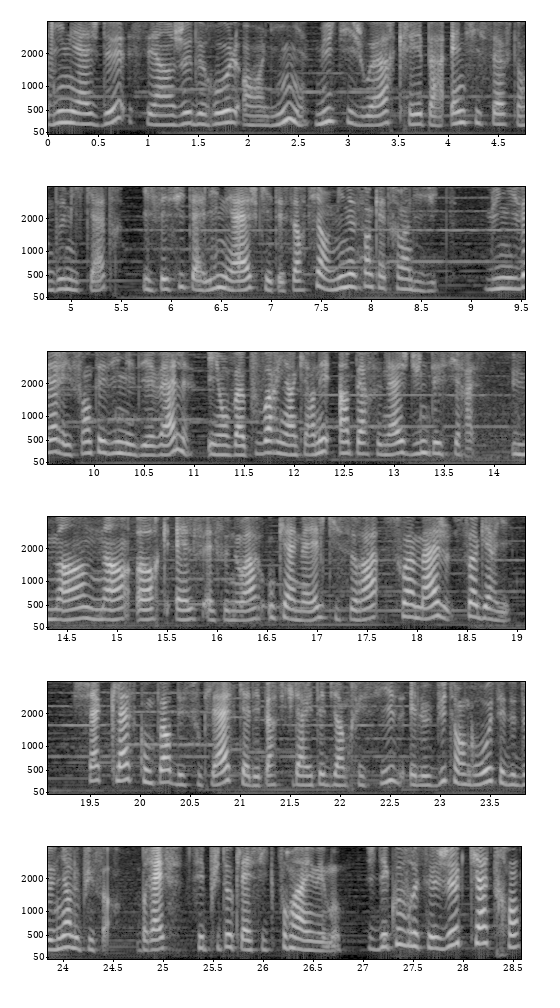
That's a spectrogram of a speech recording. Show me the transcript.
Lineage 2, c'est un jeu de rôle en ligne, multijoueur, créé par NCSoft en 2004. Il fait suite à Lineage qui était sorti en 1998. L'univers est fantasy médiévale et on va pouvoir y incarner un personnage d'une des six races. Humain, nain, orc, elfe, elfe noir ou camel qui sera soit mage, soit guerrier. Chaque classe comporte des sous-classes qui a des particularités bien précises et le but en gros c'est de devenir le plus fort. Bref, c'est plutôt classique pour un MMO. Je découvre ce jeu 4 ans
